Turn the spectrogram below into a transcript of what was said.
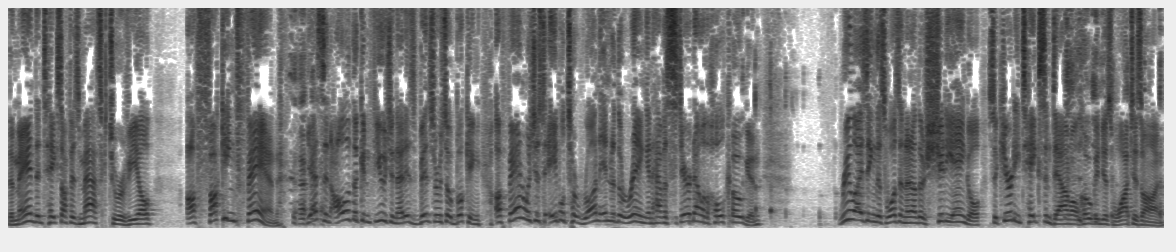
The man then takes off his mask to reveal a fucking fan. yes, in all of the confusion that is Vince Russo booking, a fan was just able to run into the ring and have a stare down with Hulk Hogan. Realizing this wasn't another shitty angle, security takes him down while Hogan just watches on.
